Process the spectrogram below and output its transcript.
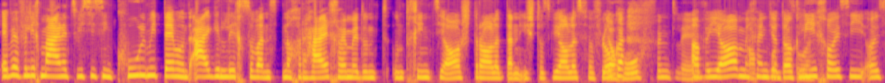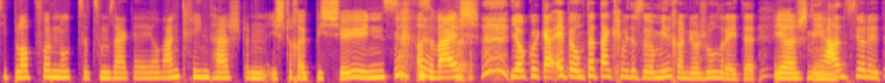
eben, vielleicht meinen sie, sie sind cool mit dem und eigentlich so, wenn sie nachher heimkommen und, und die Kinder sie anstrahlen, dann ist das wie alles Ja, verflogen. hoffentlich. aber ja, wir Ab können ja da zu. gleich unsere, unsere Plattform nutzen, um zu sagen, ja, wenn du ein Kind hast, dann ist doch etwas Schönes. Also weißt ja, gut, eben, und dann denke ich wieder so, wir können ja schon reden. ja, stimmt. Wir haben es ja nicht.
